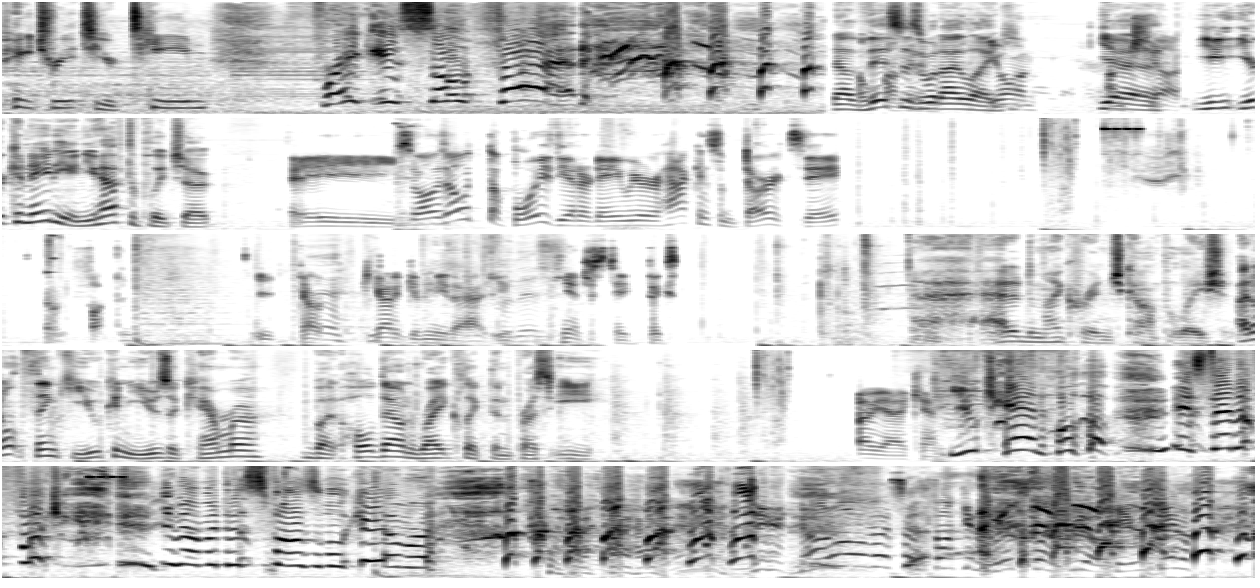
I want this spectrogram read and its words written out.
patriot to your team. Frank is so fat! now this I'm is in. what I like. Yo, I'm- I'm yeah, Chuck. you, you're Canadian. You have to play Chuck. Hey. So I was out with the boys the other day. We were hacking some darts, eh? Don't fucking. You gotta, you gotta give me that. You can't just take pics. Added to my cringe compilation. I don't think you can use a camera, but hold down right click then press E. Oh yeah, I can. You can hold up instead of fucking. You have a disposable camera. Dude, not all of us are fucking rich like you. Okay, we can't.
